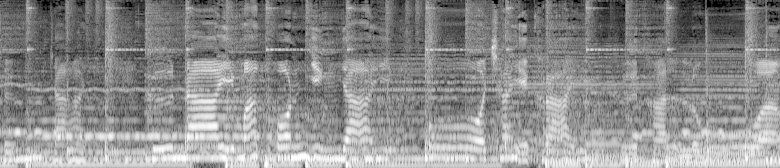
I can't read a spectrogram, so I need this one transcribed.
ซึ้งใจ คืนได้มาคนยิ่งใหญ่ โอ้ใช่ใคร คือท่านหลวง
